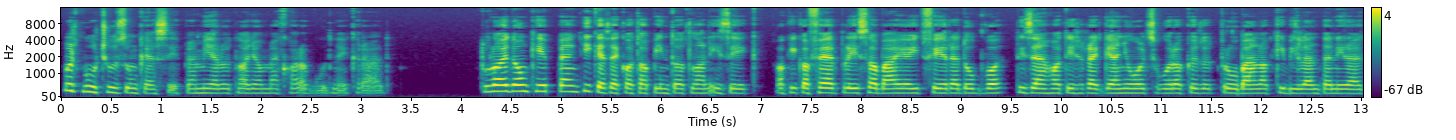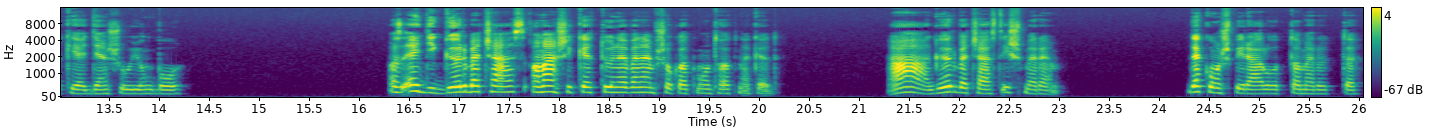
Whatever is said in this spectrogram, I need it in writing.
Most búcsúzzunk el szépen, mielőtt nagyon megharagudnék rád. Tulajdonképpen kik ezek a tapintatlan izék, akik a fair play szabályait félredobva 16 és reggel 8 óra között próbálnak kibillenteni lelki egyensúlyunkból? Az egyik görbecsász, a másik kettő neve nem sokat mondhat neked. Á, görbecsászt ismerem. De konspirálódtam előtte,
